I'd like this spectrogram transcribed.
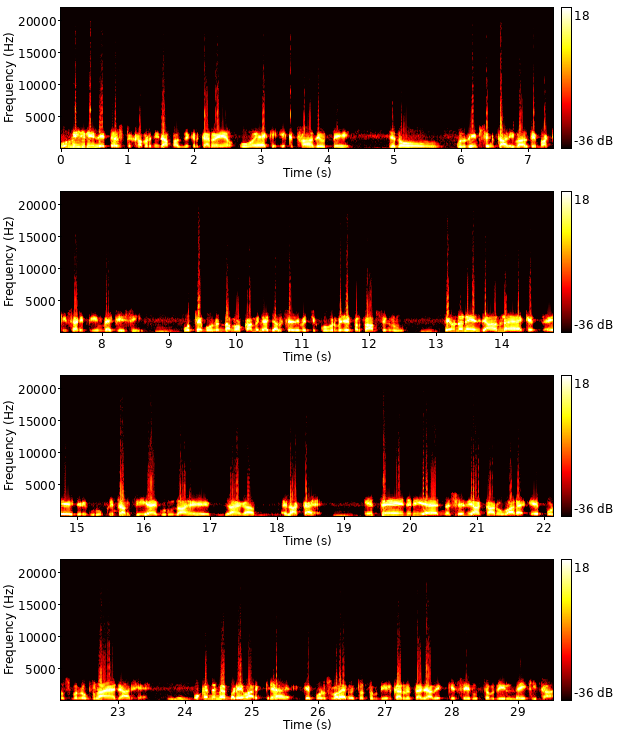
ਹੁਣ ਵੀ ਜਿਹੜੀ ਲੇਟੈਸਟ ਖਬਰ ਦੀ ਦਾ ਆਪਾਂ ਜ਼ਿਕਰ ਕਰ ਰਹੇ ਹਾਂ, ਉਹ ਹੈ ਕਿ ਇੱਕ ਥਾਂ ਦੇ ਉੱਤੇ ਜਦੋਂ ਕੁਲਦੀਪ ਸਿੰਘ ਢਾਲੀਵਾਲ ਤੇ ਬਾਕੀ ਸਾਰੀ ਟੀਮ ਬੈਠੀ ਸੀ। ਉੱਥੇ ਬੋਲਣ ਦਾ ਮੌਕਾ ਮਿਲਿਆ ਜਲਸੇ ਦੇ ਵਿੱਚ ਕੁੰਵਰ ਵਿਜੇ ਪ੍ਰਤਾਪ ਸਿੰਘ ਨੂੰ। ਤੇ ਉਹਨਾਂ ਨੇ ਇਲਜ਼ਾਮ ਲਾਇਆ ਕਿ ਇਹ ਜਿਹੜੀ ਗੁਰੂ ਕੀ ਧਰਤੀ ਹੈ ਗੁਰੂ ਦਾ ਇਹ ਜਿਹੜਾ ਹੈਗਾ ਇਲਾਕਾ ਹੈ। ਇੱਥੇ ਜਿਹੜੀ ਹੈ ਨਸ਼ੇ ਦਾ ਕਾਰੋਬਾਰ ਹੈ ਇਹ ਪੁਲਿਸ ਵੱਲੋਂ ਫੈਲਾਇਆ ਜਾ ਰਿਹਾ ਹੈ। ਉਹ ਕਹਿੰਦੇ ਮੈਂ ਬੜੇ ਵਾਰ ਕਿਹਾ ਹੈ ਕਿ ਪੁਲਿਸ ਵਾਲਿਆਂ ਨੂੰ ਇੱਥੋਂ ਤਬਦੀਲ ਕਰ ਦਿੱਤਾ ਜਾਵੇ ਕਿਸੇ ਨੂੰ ਤਬਦੀਲ ਨਹੀਂ ਕੀਤਾ।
